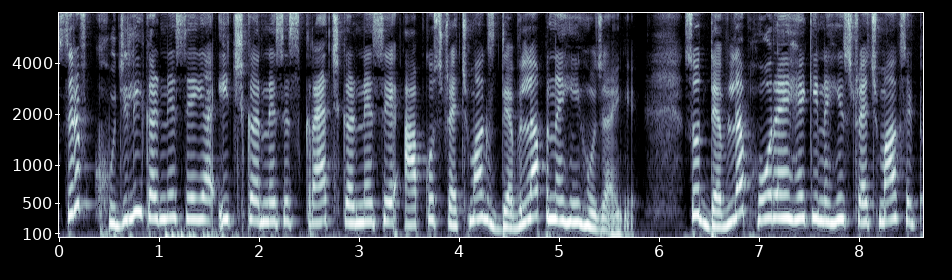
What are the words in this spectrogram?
सिर्फ़ खुजली करने से या इच करने से स्क्रैच करने से आपको स्ट्रेच मार्क्स डेवलप नहीं हो जाएँगे। सो डेवलप हो रहे हैं कि नहीं stretch marks it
